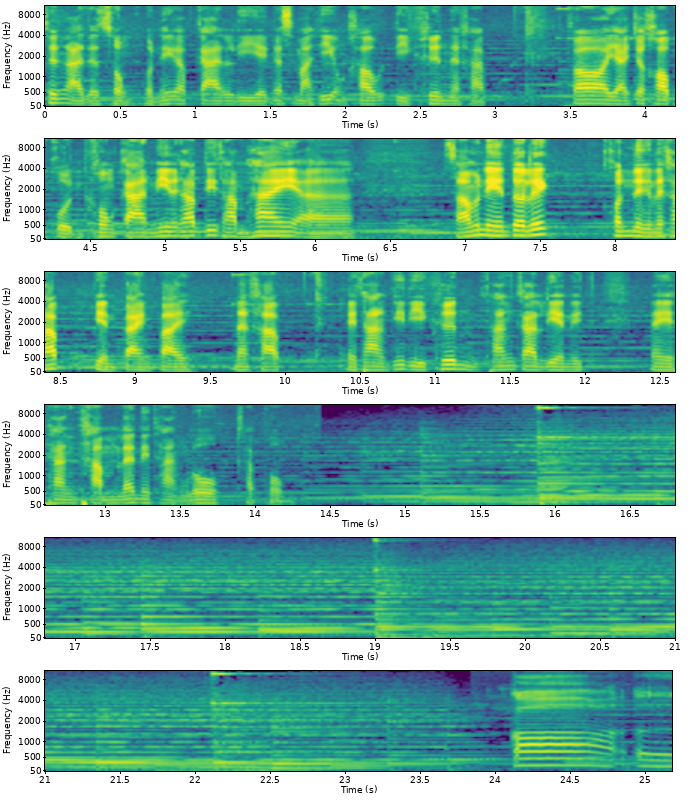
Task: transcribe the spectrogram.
ซึ่งอาจจะส่งผลให้กับการเรียนกับสมาธิของเขาดีขึ้นนะครับ ก็อยากจะขอบคุณโครงการนี้นะครับที่ทำให้สามเณรตัวเล็กคนหนึ่งนะครับ เปลี่ยนแปลงไปนะครับ ในทางที่ดีขึ้นทั้งการเรียนในในทางธรรมและในทางโลกครับผม ก็เออ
